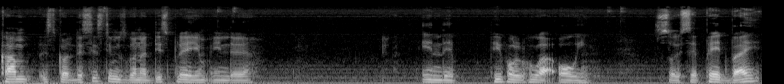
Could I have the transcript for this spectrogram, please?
come it's got the system is gonna display him in the in the people who are owing. So it's a paid by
